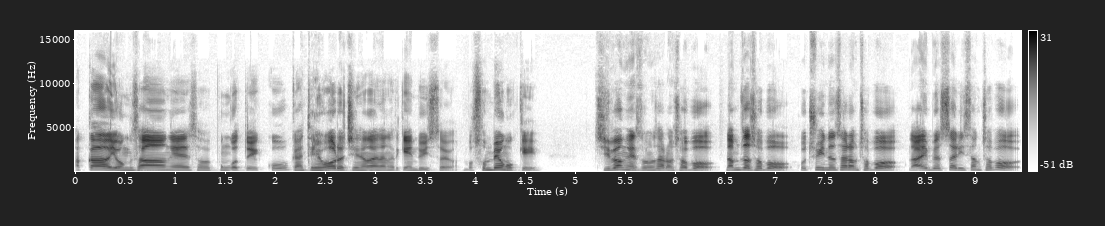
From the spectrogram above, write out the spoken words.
아까 영상에서 본 것도 있고 그냥 대화로 진행하는 게임도 있어요. 뭐 손병호 게임. 지방에서 온 사람 접어 남자 접어 고추 있는 사람 접어 나이 몇 살 이상 접어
